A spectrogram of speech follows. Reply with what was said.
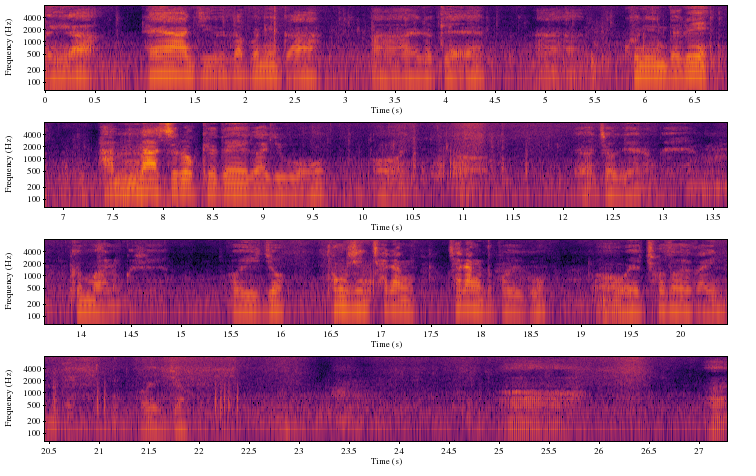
여기가 해안지대다 보니까 아, 이렇게 아, 군인들이 밤낮으로 교대해 가지고 어, 어, 어, 저기 하는 거예요. 근무하는 것이에요. 보이죠? 통신 차량 차량도 보이고 어, 왜 초소가 있는데 보이죠? 어, 어,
